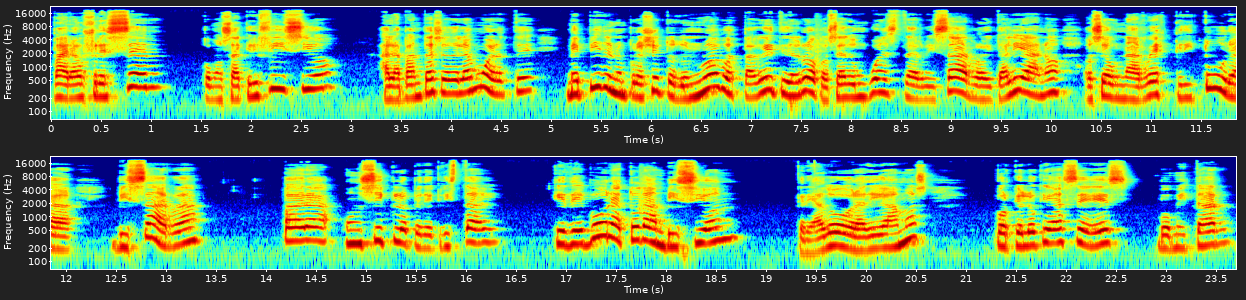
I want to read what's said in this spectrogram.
para ofrecer como sacrificio a la pantalla de la muerte, me piden un proyecto de un nuevo espagueti del rock, o sea, de un western bizarro italiano, o sea, una reescritura bizarra, para un cíclope de cristal que devora toda ambición creadora, digamos, porque lo que hace es vomitar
